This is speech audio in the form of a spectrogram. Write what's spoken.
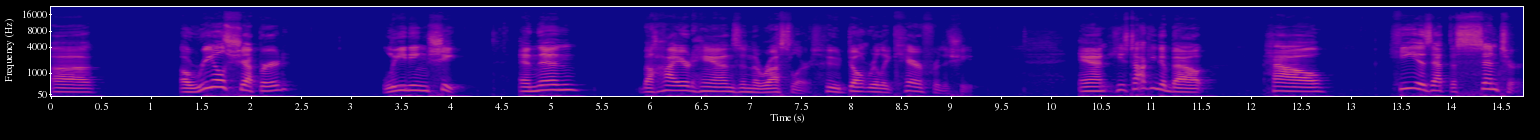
uh, a real shepherd leading sheep, and then the hired hands and the rustlers who don't really care for the sheep. And he's talking about how he is at the center,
